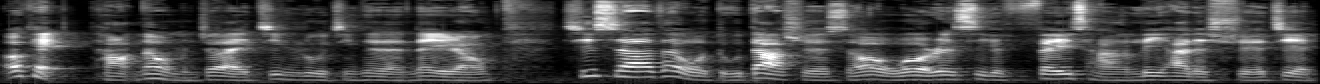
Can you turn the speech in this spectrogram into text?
OK，好，那我们就来进入今天的内容。其实啊，在我读大学的时候，我有认识一个非常厉害的学姐。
